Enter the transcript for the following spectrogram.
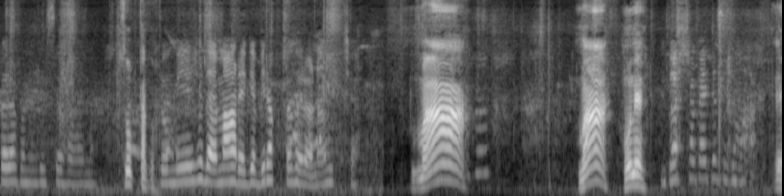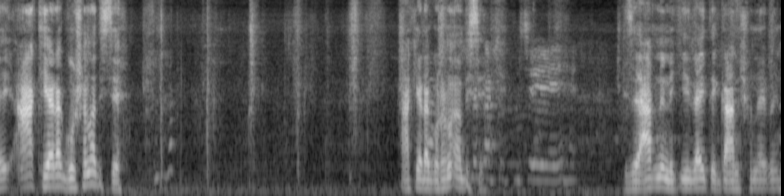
করে কোনো কিছু হয় না। চুপ থাকো তুমি শুধু মারে গিয়ে বিরক্ত করো না ইচ্ছা মা মা শুনেন এই আখি একটা ঘোষণা দিছে আখি একটা ঘোষণা দিছে যে আপনি নাকি রাইতে গান শোনাবেন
